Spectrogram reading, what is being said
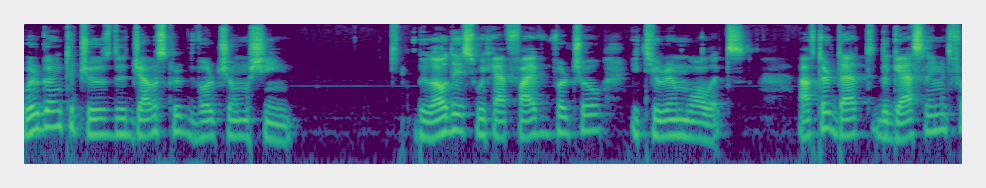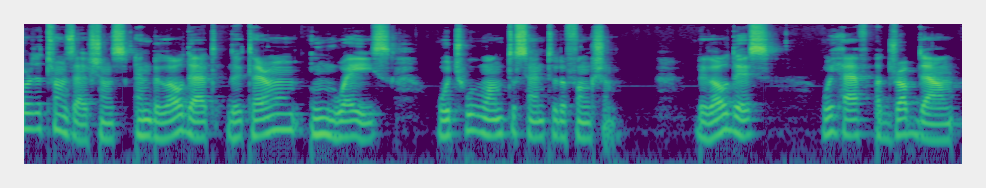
We're going to choose the JavaScript virtual machine. Below this we have 5 virtual Ethereum wallets. After that the gas limit for the transactions and below that the Ethereum in ways which we want to send to the function. Below this, we have a drop-down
